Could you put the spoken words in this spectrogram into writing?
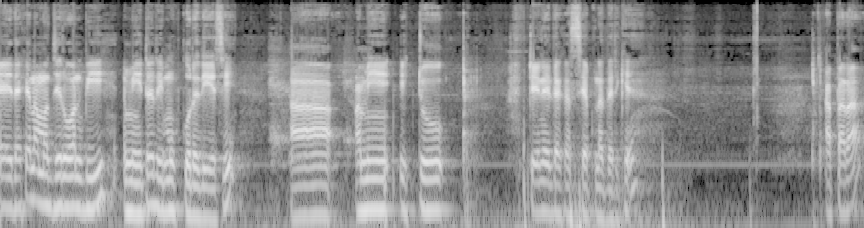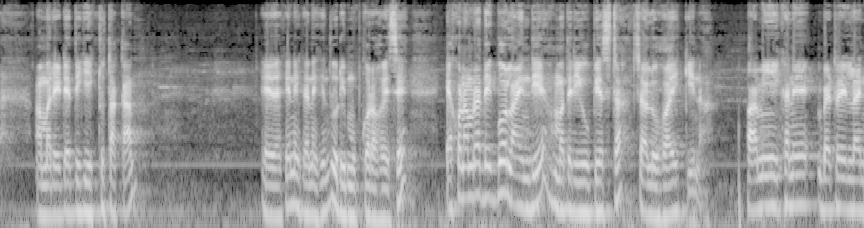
এই দেখেন আমার জিরো ওয়ান বি, আমি এটা রিমুভ করে দিয়েছি। আমি একটু টেনে দেখাচ্ছি আপনাদেরকে। আপনারা আমার এটার দিকে একটু তাকান। এই দেখেন, এখানে কিন্তু রিমুভ করা হয়েছে। এখন আমরা দেখব লাইন দিয়ে আমাদের ইউপিএসটা চালু হয় কি না আমি এখানে ব্যাটারি লাইন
